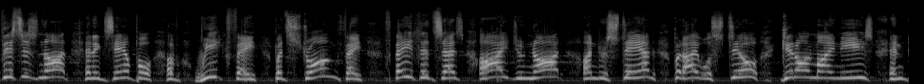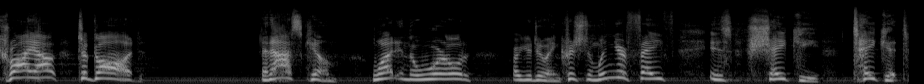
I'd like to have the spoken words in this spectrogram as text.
This is not an example of weak faith, but strong faith. Faith that says, I do not understand, but I will still get on my knees and cry out to God and ask Him, What in the world are you doing? Christian, when your faith is shaky, take it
